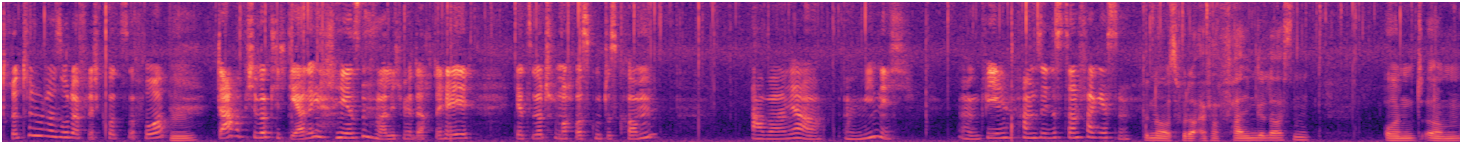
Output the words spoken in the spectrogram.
Drittel oder so, oder vielleicht kurz davor, mhm. da habe ich wirklich gerne gelesen, weil ich mir dachte, hey, jetzt wird schon noch was Gutes kommen. Aber ja, irgendwie nicht. Irgendwie haben sie das dann vergessen. Genau, es wurde einfach fallen gelassen. Und ähm,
